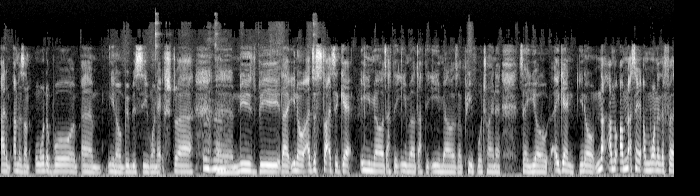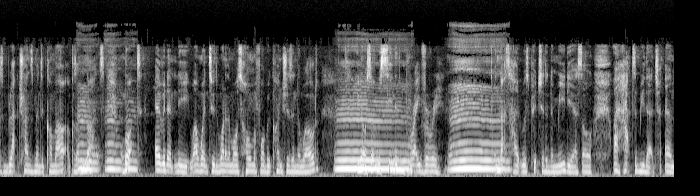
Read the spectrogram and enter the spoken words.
Am- Amazon Audible, um, you know BBC 1Xtra, Mm-hmm. uh, Newsbeat, like you know I just started to get emails after emails after emails of people trying to say yo like, again you know not I'm, I'm not saying I'm one of the first black trans men to come out because I'm not but evidently I went to one of the most homophobic countries in the world. You know so it was seen as bravery. And that's how it was pictured in the media. So I had to be that um,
